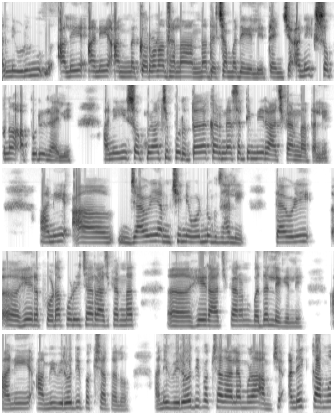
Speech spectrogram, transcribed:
निवडून आले आणि अन्न करोना झाला अण्णा त्याच्यामध्ये गेले. त्यांची अनेक स्वप्न अपुरी राहिली. आणि ही स्वप्नाची पूर्तता करण्यासाठी मी राजकारणात आले. आणि ज्यावेळी आमची निवडणूक झाली त्यावेळी हे फोडाफोडीच्या राजकारणात हे राजकारण बदलले गेले. आणि आम्ही विरोधी पक्षात आलो. आणि विरोधी पक्षात आल्यामुळं आमची अनेक कामं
